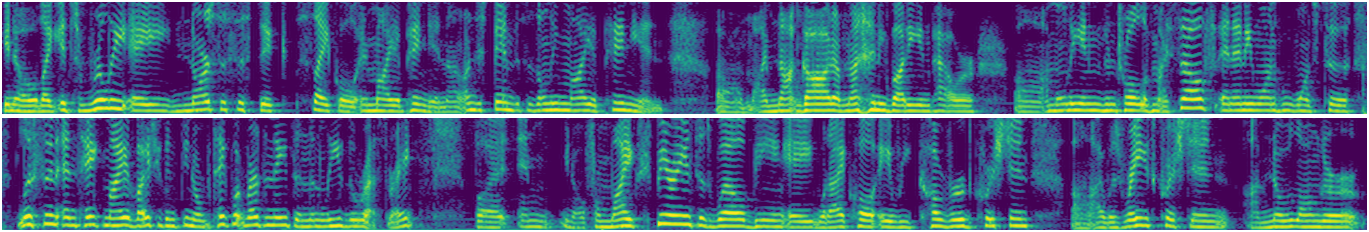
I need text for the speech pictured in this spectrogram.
you know? Like it's really a narcissistic cycle in my opinion. I understand this is only my opinion um, I'm not God. I'm not anybody in power. Uh, I'm only in control of myself and anyone who wants to listen and take my advice. You can, you know, take what resonates and then leave the rest, right? But and you know, from my experience as well, being a what I call a recovered Christian, uh, I was raised Christian. I'm no longer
